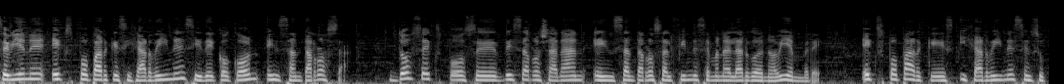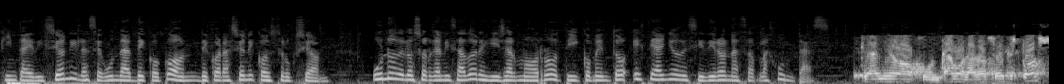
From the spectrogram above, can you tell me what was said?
Se viene Expo Parques y Jardines y Decocon en Santa Rosa. Dos expos se desarrollarán en Santa Rosa el fin de semana largo de noviembre. Expo Parques y Jardines en su quinta edición y la segunda Decocon, Decoración y Construcción. Uno de los organizadores, Guillermo Rotti, comentó este año decidieron hacerlas juntas. Este año juntamos las dos expos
